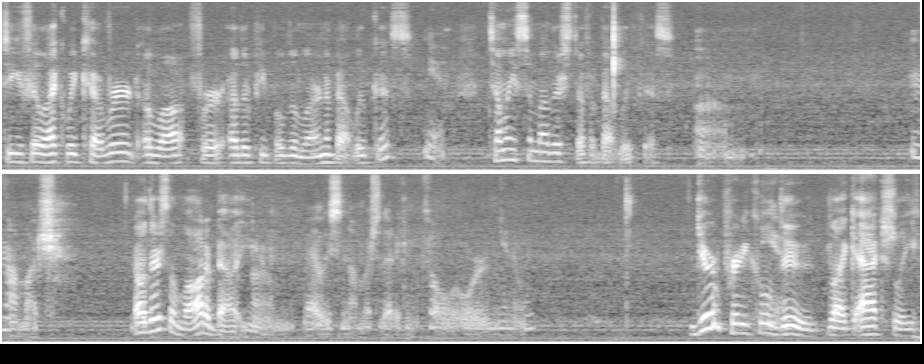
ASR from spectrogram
Do you feel like we covered a lot for other people to learn about Lucas? Yeah. Tell me some other stuff about Lucas. Um, not much. Oh, there's a lot about you. Um, at least not much that I can recall, or you know. You're a pretty cool Yeah. dude. Like, actually,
